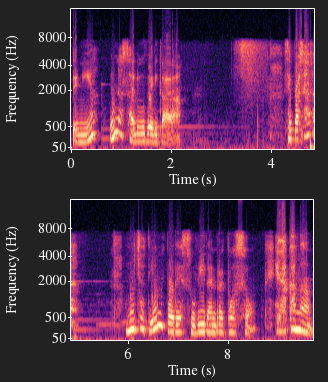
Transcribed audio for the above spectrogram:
Tenía una salud delicada. Se pasaba mucho tiempo de su vida en reposo, en la cama.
